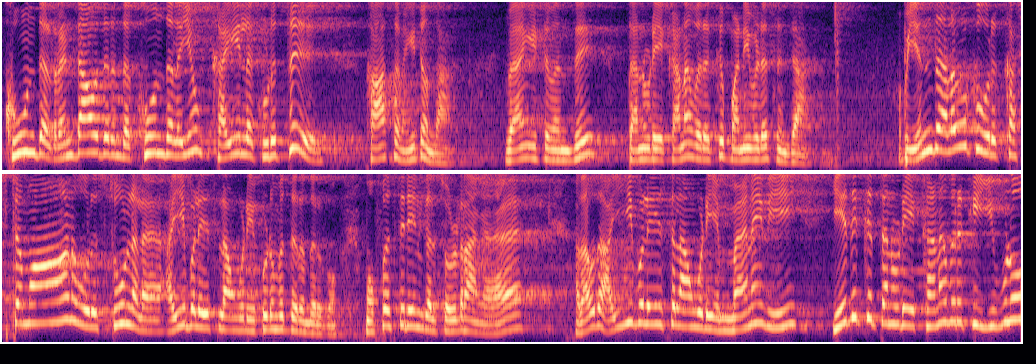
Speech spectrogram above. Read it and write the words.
கூந்தல் ரெண்டாவது இருந்த கூந்தலையும் கையில் கொடுத்து காசை வாங்கிட்டு வந்தாங்க வாங்கிட்டு வந்து தன்னுடைய கணவருக்கு பணிவிட செஞ்சாங்க அப்போ எந்த அளவுக்கு ஒரு கஷ்டமான ஒரு சூழ்நிலை ஐயப் அலி குடும்பத்தில் இருந்திருக்கும்? முஃபசிரீன்கள் சொல்கிறாங்க அதாவது ஐயப் அலி மனைவி எதுக்கு தன்னுடைய கணவருக்கு இவ்வளோ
